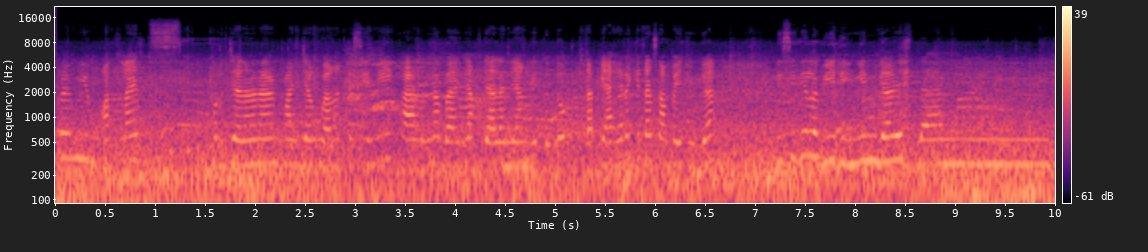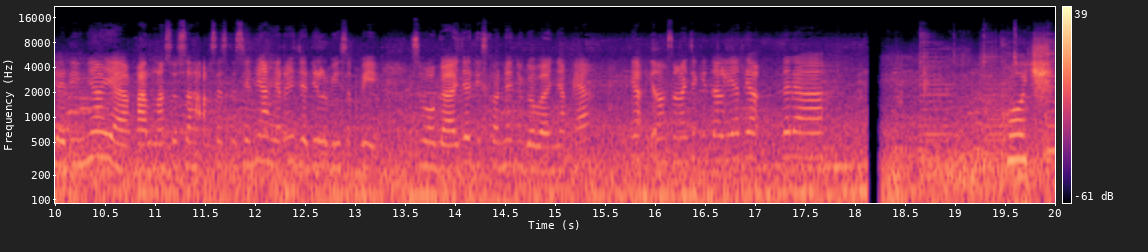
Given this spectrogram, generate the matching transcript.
premium outlet perjalanan panjang banget ke sini karena banyak jalan yang ditutup. Tapi akhirnya kita sampai juga di sini lebih dingin guys. Dan jadinya ya karena susah akses ke sini akhirnya jadi lebih sepi. Semoga aja diskonnya juga banyak ya. Ya langsung aja kita lihat ya dadah. Coach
